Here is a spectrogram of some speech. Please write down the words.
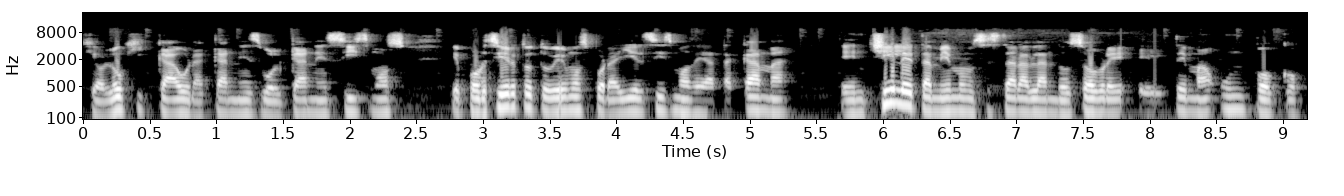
geológica, huracanes, volcanes, sismos que por cierto tuvimos por ahí el sismo de Atacama. En Chile también vamos a estar hablando sobre el tema un poco.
